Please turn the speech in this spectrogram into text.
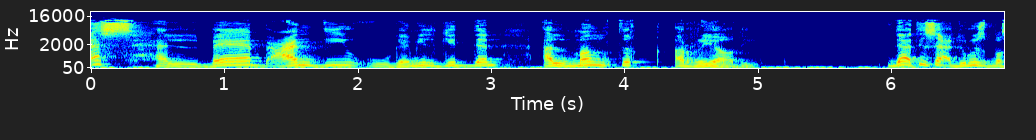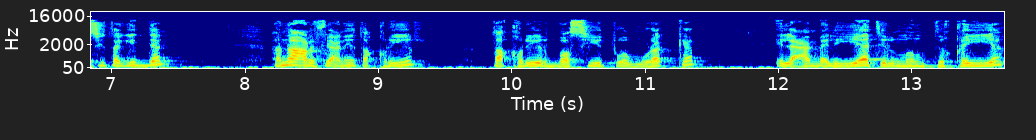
أسهل باب عندي وجميل جدا المنطق الرياضي. ده تسع دروس بسيطة جدا. هنعرف يعني إيه تقرير؟ تقرير بسيط ومركب. العمليات المنطقية.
